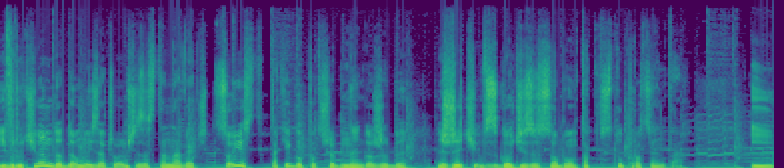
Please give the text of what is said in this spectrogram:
I wróciłem do domu i zacząłem się zastanawiać, co jest takiego potrzebnego, żeby żyć w zgodzie ze sobą tak w stu procentach. I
